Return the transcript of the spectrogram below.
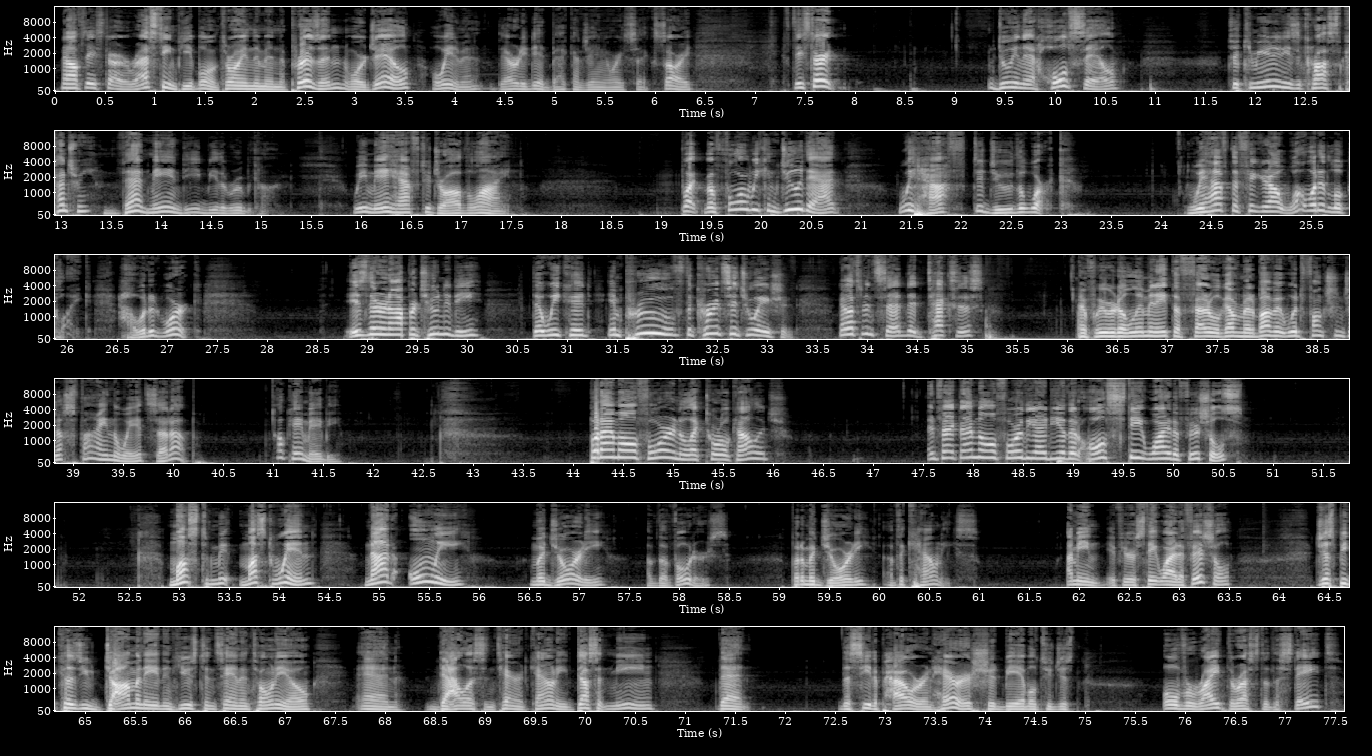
Now, if they start arresting people and throwing them into prison or jail, oh, wait a minute. They already did back on January 6th. Sorry. If they start doing that wholesale to communities across the country, that may indeed be the Rubicon. We may have to draw the line. But before we can do that, we have to do the work. We have to figure out what would it look like? How would it work? Is there an opportunity that we could improve the current situation? Now, it's been said that Texas if we were to eliminate the federal government above it, would function just fine the way it's set up. Okay, maybe. But I'm all for an electoral college. In fact, I'm all for the idea that all statewide officials must must win not only majority of the voters, but a majority of the counties. I mean, if you're a statewide official, just because you dominate in Houston, San Antonio, and Dallas and Tarrant County doesn't mean that the seat of power in Harris should be able to just overwrite the rest of the state.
